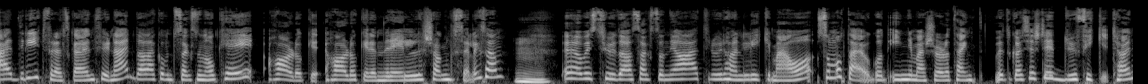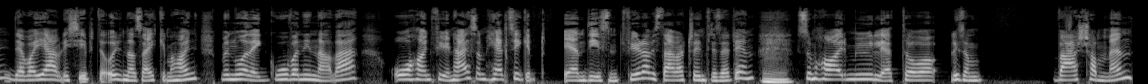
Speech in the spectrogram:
Jeg er dritforelska i den fyren her. Da hadde jeg kommet til å sagt sånn OK, har dere, har dere en reell sjanse, liksom? Mm. Eh, Og hvis hun da hadde sagt sånn ja, jeg tror han liker meg òg, så måtte jeg jo gått inn i meg sjøl og tenkt vet du hva, Kjersti, du fikk ikke han, det var jævlig kjipt, det ordna seg ikke med han, men nå er det ei god venninne av deg, og han fyren her, som helt sikkert er en decent fyr, da, hvis jeg har vært så interessert i han, som har mulighet til å liksom være sammen,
